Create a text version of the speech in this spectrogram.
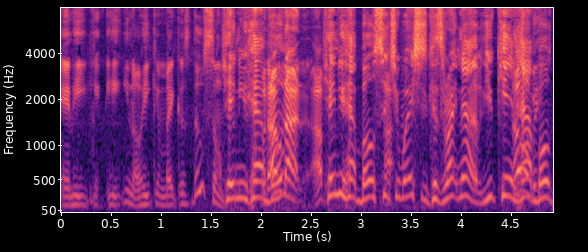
and he, can- he you know, he can make us do something. can you have But I'm both? not. I'm, can you have both situations? Because right now you can't no, have be- both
